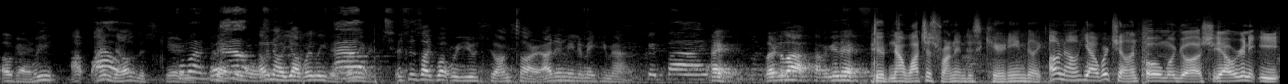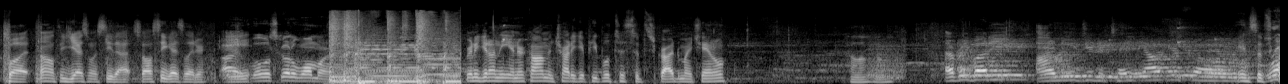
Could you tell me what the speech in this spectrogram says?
Okay. We I, I Out. know the security. Come on, Okay. out. Oh no, yeah, we're leaving. We're leaving. This is like what we're used to. I'm sorry. I didn't mean to make you mad. Goodbye. Hey, learn to laugh. Have a good day. Dude, now watch us run into security and be like, oh no, yeah, we're chilling. Oh my gosh, yeah, we're gonna eat, but I don't think you guys want to see that. So I'll see you guys later. All right, Eat. well, let's go to Walmart. We're gonna get on the intercom and try to get people to subscribe to my channel. Hello, hello. Everybody, I need you to take out your phone And subscribe.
